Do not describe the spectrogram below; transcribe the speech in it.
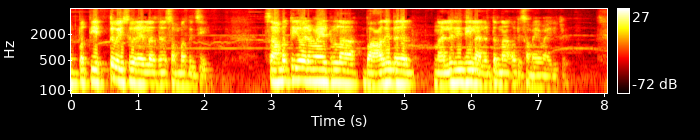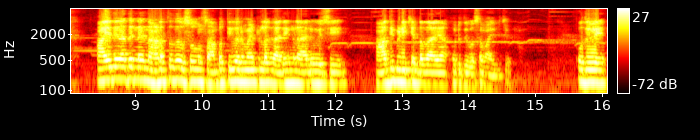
മുപ്പത്തി എട്ട് വയസ്സ് വരെയുള്ളതിനെ സംബന്ധിച്ച് സാമ്പത്തികപരമായിട്ടുള്ള ബാധ്യതകൾ നല്ല രീതിയിൽ അലട്ടുന്ന ഒരു സമയമായിരിക്കും. ആയതിനാൽ തന്നെ നാളത്തെ ദിവസവും സാമ്പത്തികപരമായിട്ടുള്ള കാര്യങ്ങൾ ആലോചിച്ച് ആദ്യ പിടിക്കേണ്ടതായ ഒരു ദിവസമായിരിക്കും. പൊതുവെ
